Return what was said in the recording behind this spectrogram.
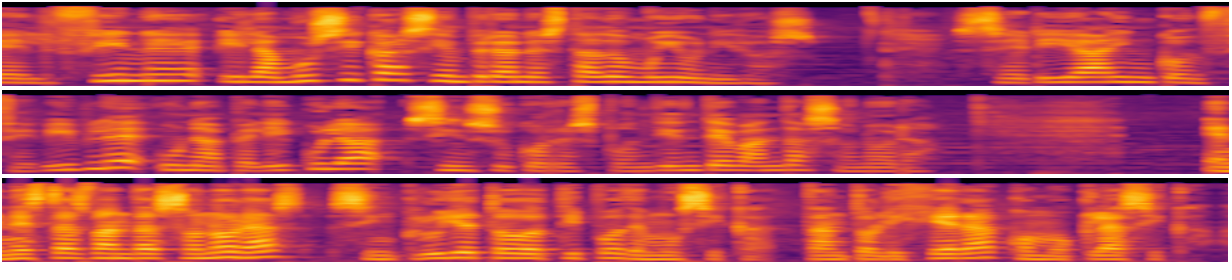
el cine y la música siempre han estado muy unidos. Sería inconcebible una película sin su correspondiente banda sonora. En estas bandas sonoras se incluye todo tipo de música, tanto ligera como clásica.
